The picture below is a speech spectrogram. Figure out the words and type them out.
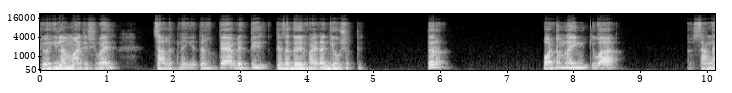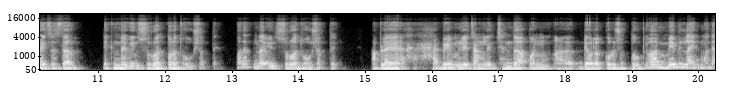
किंवा हिला माझ्याशिवाय चालत नाहीये. तर त्या व्यक्ती त्याचा गैरफायदा घेऊ शकते. तर बॉटम लाईन किंवा सांगायचं तर एक नवीन सुरुवात परत होऊ शकते. परत नवीन सुरुवात होऊ शकते. आपले हॅबी म्हणजे चांगले छंद आपण डेव्हलप करू शकतो किंवा मे बी लाईफमध्ये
